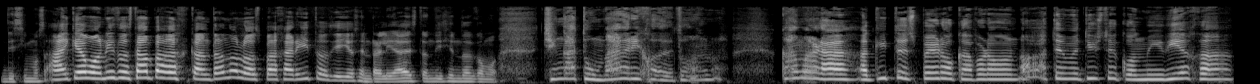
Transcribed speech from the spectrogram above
decimos, ay, qué bonito están cantando los pajaritos. Y ellos en realidad están diciendo como, chinga tu madre, hijo de tu... Cámara, aquí te espero, cabrón. Ah, te metiste con mi vieja.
